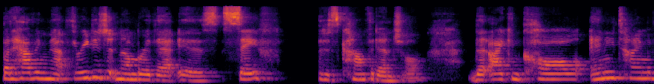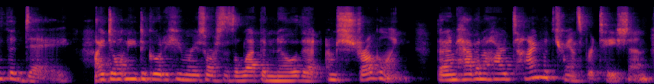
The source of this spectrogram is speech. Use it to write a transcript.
but having that three digit number that is safe, that is confidential, that I can call any time of the day. I don't need to go to human resources to let them know that I'm struggling, that I'm having a hard time with transportation.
